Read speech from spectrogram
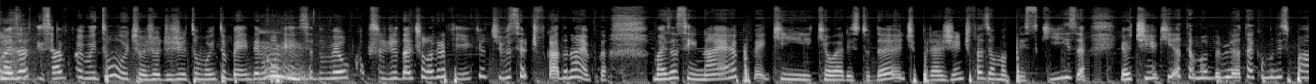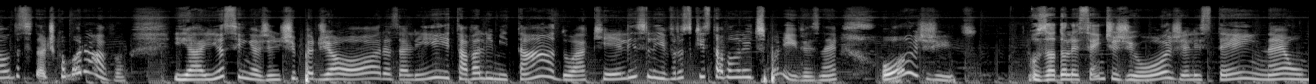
Mas assim, sabe que foi muito útil. Hoje eu digito muito bem em decorrência do meu curso de datilografia, que eu tive certificado na época. Mas assim, na época que, que eu era estudante, para a gente fazer uma pesquisa, eu tinha que ir até uma biblioteca municipal da cidade que eu morava. E aí, assim, a gente perdia horas ali e estava limitado àqueles livros que estavam ali disponíveis, né? Hoje, os adolescentes de hoje eles têm né, um,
